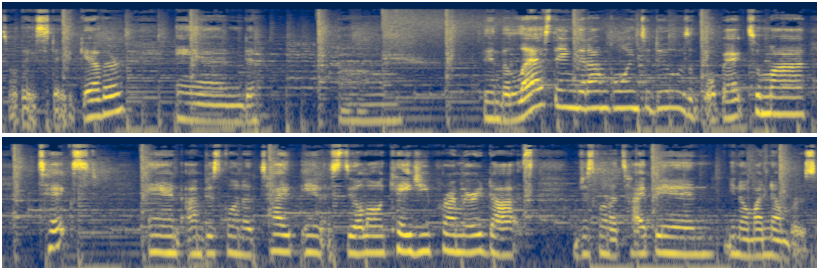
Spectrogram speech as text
so they stay together and um, then the last thing that I'm going to do is go back to my text and I'm just going to type in, still on KG primary dots, I'm just going to type in, you know, my numbers.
